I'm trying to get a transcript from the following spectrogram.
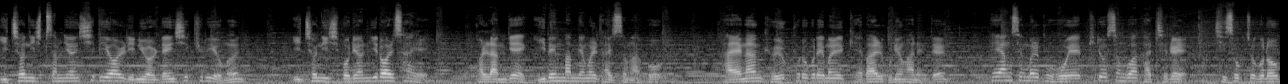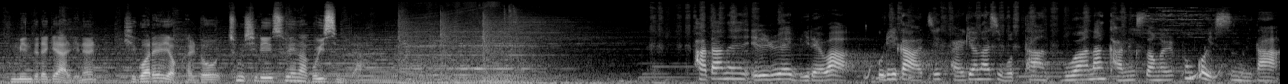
2023년 12월 리뉴얼된 시큐리움은 2025년 1월 4일 관람객 200만 명을 달성하고 다양한 교육 프로그램을 개발 운영하는 등 해양생물 보호의 필요성과 가치를 지속적으로 국민들에게 알리는 기관의 역할도 충실히 수행하고 있습니다. 바다는 인류의 미래와 우리가 아직 발견하지 못한 무한한 가능성을 품고 있습니다.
